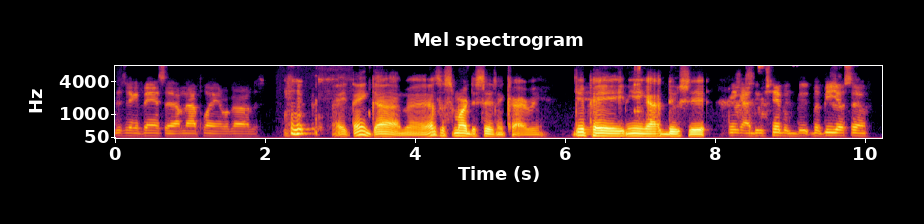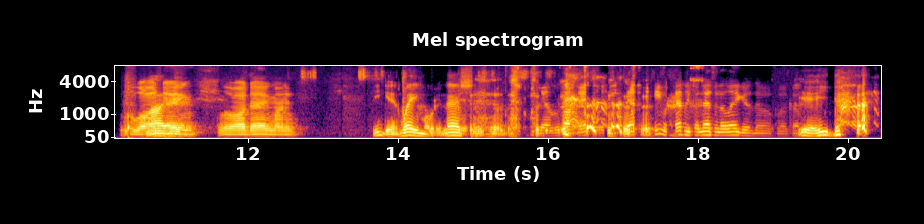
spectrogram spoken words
This nigga Ben said, "I'm not playing regardless." Hey, thank God, man. That's a smart decision, Kyrie. Get Yeah. paid. You ain't gotta do shit. You ain't gotta do shit, but be, but be yourself. Little all My dang. Little all dang money. He getting way more than that shit. Yeah, Lou Dort- he was definitely finessing the Lakers though for a couple. Yeah, he.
